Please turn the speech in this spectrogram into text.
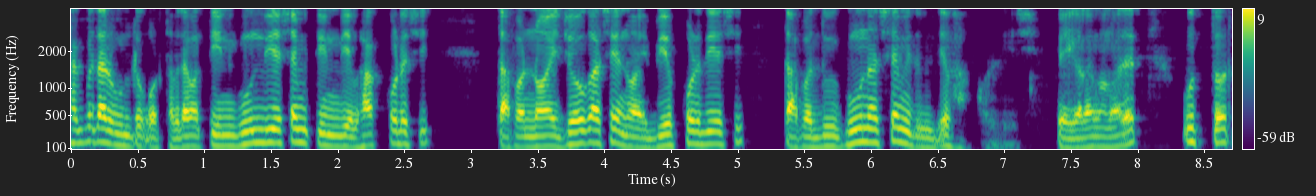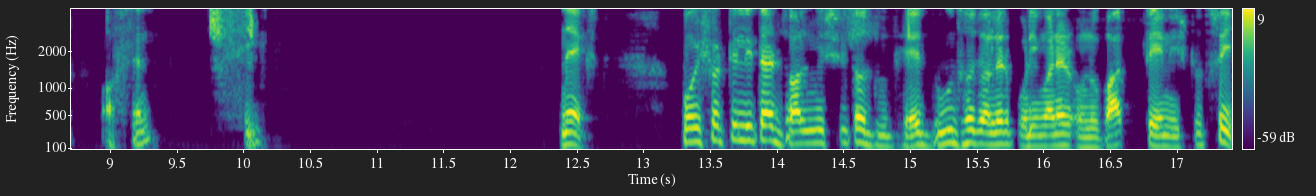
থাকবে তার উল্টো করতে হবে। দেখো, তিন গুণ দিয়েছে আমি, তিন দিয়ে ভাগ করেছি। তারপর নয় যোগ আছে, নয় বিয়োগ করে দিয়েছি। তারপর দুই গুণ আছে, আমি দুই দিয়ে ভাগ করে দিয়েছি। পেয়ে গেলাম আমাদের উত্তর অপশন সি নেক্সট পঁয়ষট্টি লিটার জল মিশ্রিত দুধে দুধ ও জলের পরিমাণের অনুপাত টেন ইস টু থ্রি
